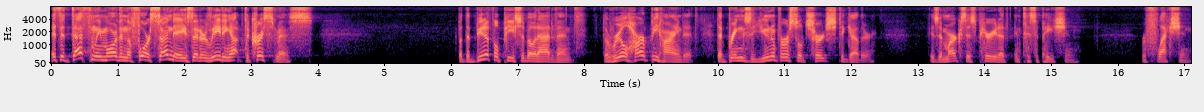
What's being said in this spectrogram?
It's definitely more than the four Sundays that are leading up to Christmas. But the beautiful piece about Advent, the real heart behind it that brings the universal church together, is it marks this period of anticipation, reflection,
